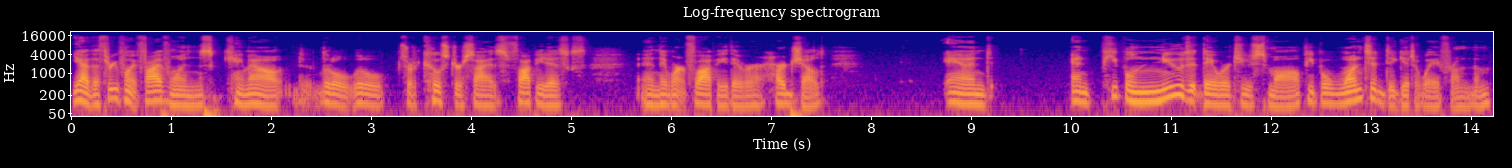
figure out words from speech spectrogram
yeah, the 3.5 ones came out, little little sort of coaster size floppy disks, and they weren't floppy; they were hard shelled, and and people knew that they were too small. People wanted to get away from them,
